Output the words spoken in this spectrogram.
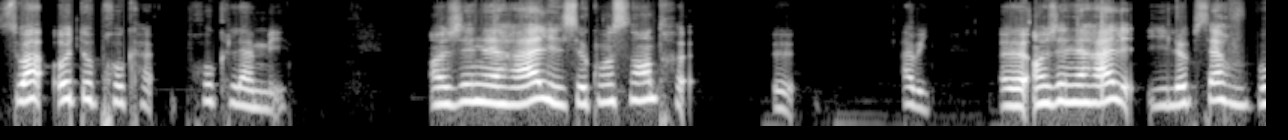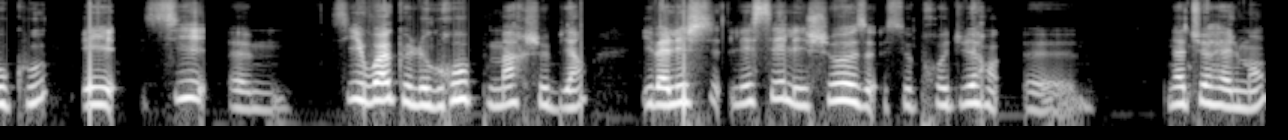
soit autoproclamé. En général, il se concentre. euh, ah oui. Euh, en général, il observe beaucoup et si euh, s'il voit que le groupe marche bien, il va laiss- laisser les choses se produire naturellement.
